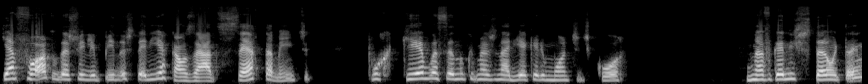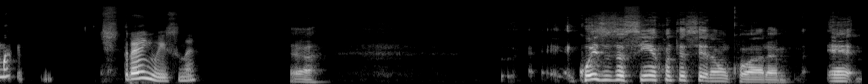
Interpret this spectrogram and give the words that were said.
Que a foto das Filipinas teria causado, certamente, porque você nunca imaginaria aquele monte de cor no Afeganistão. Então é uma... estranho isso, né? É. Coisas assim acontecerão, Cora. É,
